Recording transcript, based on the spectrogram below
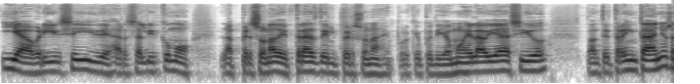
y abrirse y dejar salir como la persona detrás del personaje, porque pues digamos él había sido durante 30 años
